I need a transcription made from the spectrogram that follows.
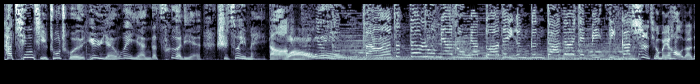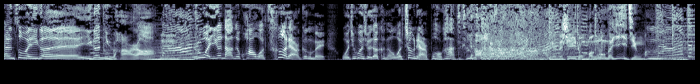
他轻启朱唇，欲言未言的侧脸是最美的。”哇哦！是挺美好的，但是作为一个一个女孩啊，如果一个男的夸我侧脸更美，我就会觉得可能我正脸不好看。那是一种朦胧的意境嘛。嗯。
